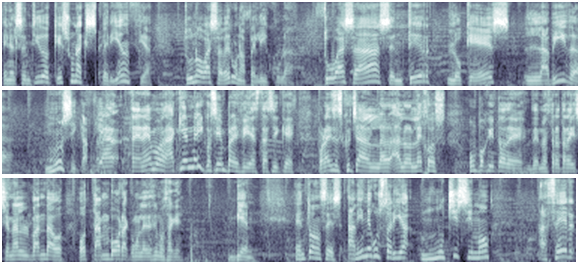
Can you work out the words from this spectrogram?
en el sentido de que es una experiencia. Tú no vas a ver una película, tú vas a sentir lo que es la vida, música, Ya tenemos, aquí en México siempre hay fiesta, así que por ahí se escucha a lo, a lo lejos un poquito de, de nuestra tradicional banda o, o tambora, como le decimos aquí. Bien, entonces a mí me gustaría muchísimo hacer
